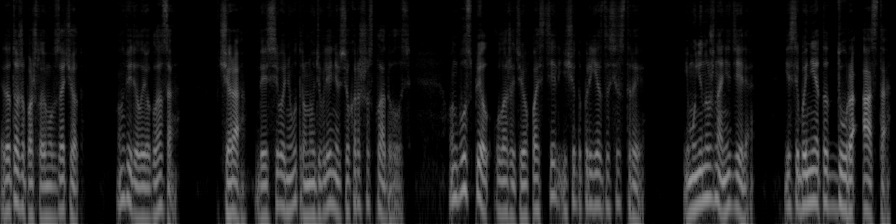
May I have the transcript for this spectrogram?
это тоже пошло ему в зачет. Он видел ее глаза. Вчера, да и сегодня утром, на удивление, все хорошо складывалось. Он бы успел уложить ее в постель еще до приезда сестры. Ему не нужна неделя, если бы не эта дура Аста.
